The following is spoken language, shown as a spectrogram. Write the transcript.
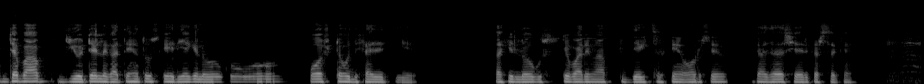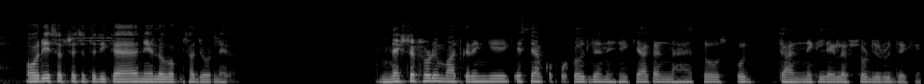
जब आप जियो लगाते हैं तो उस एरिया के लोगों को वो पोस्ट वो दिखाई देती है, ताकि लोग उसके बारे में आपकी देख सकें और उसे ज़्यादा ज़्यादा शेयर कर सकें। और ये सबसे अच्छा तरीका है नए लोगों अपने साथ जोड़ने का। नेक्स्ट एपिसोड में बात करेंगे कैसे आपको फ़ोटोज़ लेने हैं, क्या करना है तो उसको जानने के लिए अगला एपिसोड ज़रूर देखें।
